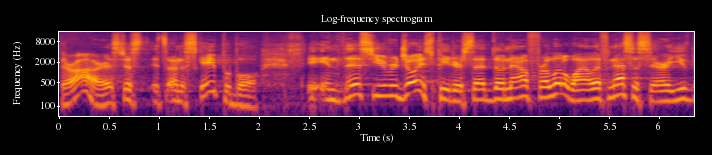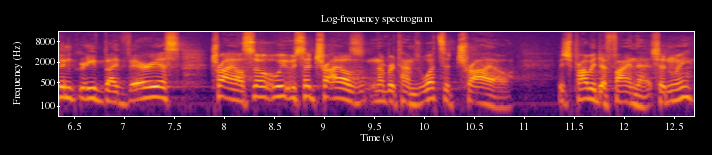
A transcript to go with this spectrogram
There are. It's just, it's unescapable. In this you rejoice, Peter said, though now for a little while, if necessary, you've been grieved by various trials. So we said trials a number of times. What's a trial? We should probably define that, shouldn't we?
